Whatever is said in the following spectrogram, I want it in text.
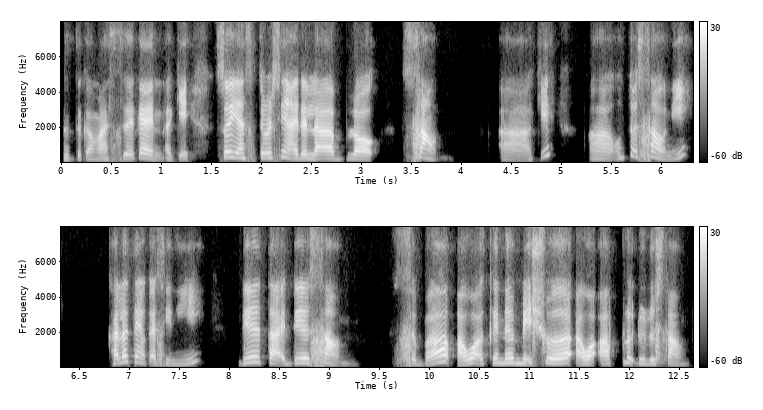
Tentukan masa kan. Okay. So yang seterusnya adalah blok sound. Uh, okay. Uh, untuk sound ni, kalau tengok kat sini, dia tak ada sound. Sebab awak kena make sure awak upload dulu sound.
